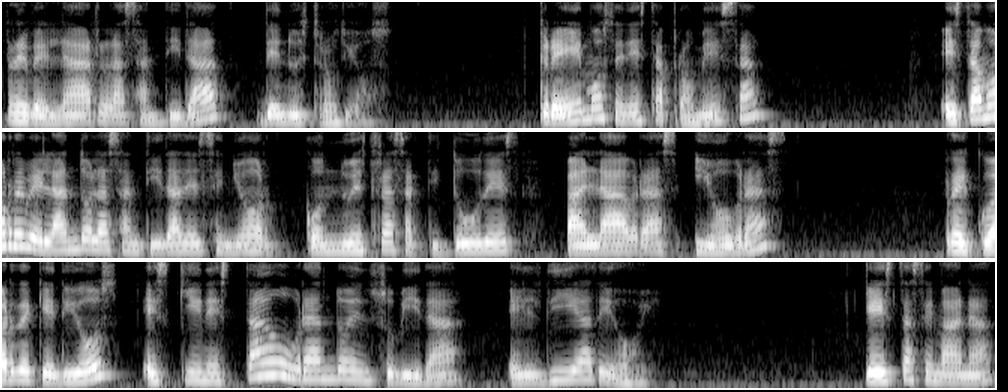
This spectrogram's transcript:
revelar la santidad de nuestro Dios. ¿Creemos en esta promesa? ¿Estamos revelando la santidad del Señor con nuestras actitudes, palabras y obras? Recuerde que Dios es quien está obrando en su vida el día de hoy. Que esta semana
